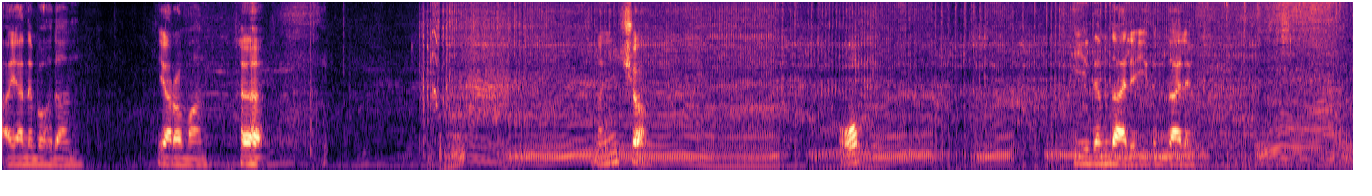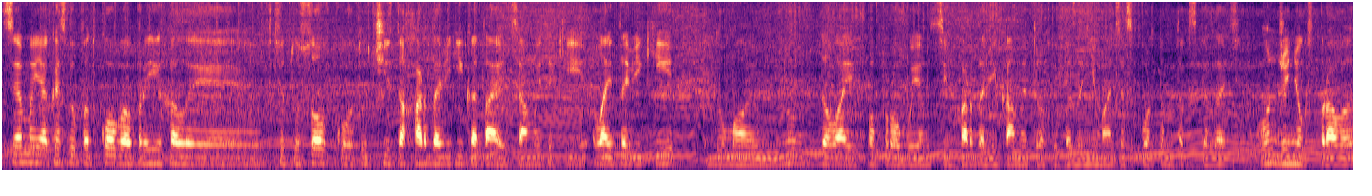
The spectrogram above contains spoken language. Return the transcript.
а я не Богдан. Я Роман. Ну нічого. Оп. Їдемо далі, їдемо далі. Це ми якось випадково приїхали в цю тусовку. Тут чисто хардовіки катаються, а ми такі лайтовіки. Думаю, ну давай попробуємо з цими хардовіками трохи позаніматися спортом, так сказати. Он Женьок справа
